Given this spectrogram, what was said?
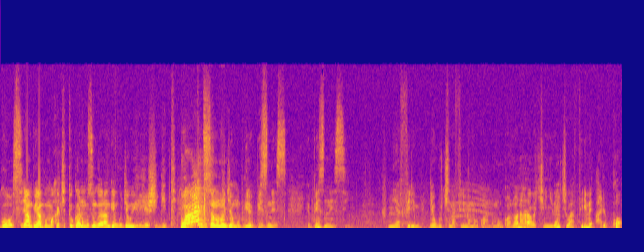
Rwose. Yambu yambu makaki tugana umuzungu yarambwiye ngo ujye wihehesha igiti. Gusa none ngiye mubwire business. Iyo business ni iya filime niyo gukina filime mu Rwanda. Mu Rwanda hari abakinnyi benshi ba filime ariko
